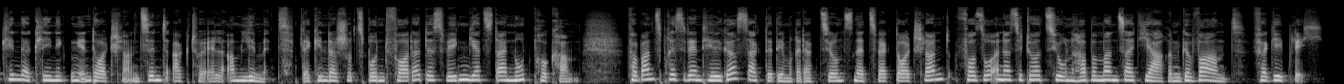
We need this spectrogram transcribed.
Kinderkliniken in Deutschland sind aktuell am Limit. Der Kinderschutzbund fordert deswegen jetzt ein Notprogramm. Verbandspräsident Hilgers sagte dem Redaktionsnetzwerk Deutschland, vor so einer Situation habe man seit Jahren gewarnt. Vergeblich.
